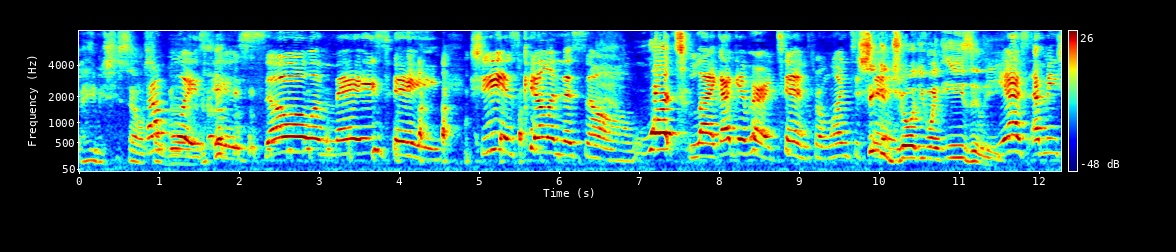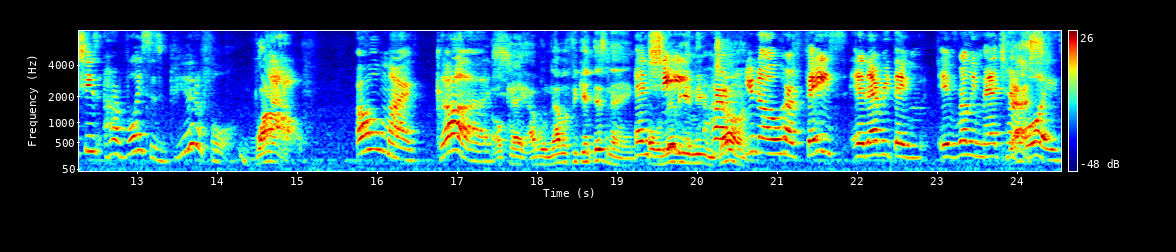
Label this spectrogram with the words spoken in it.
Baby, she sounds Her so good. Her voice is so amazing. She is killing this song. what? Like I give her a ten from one to She ten. can draw you in easily. Yes, I mean she's her voice is beautiful. Wow. Oh my gosh. Okay, I will never forget this name. And Olivia she, Newton-John. you know, her face and everything, it really matched her Yes. voice.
